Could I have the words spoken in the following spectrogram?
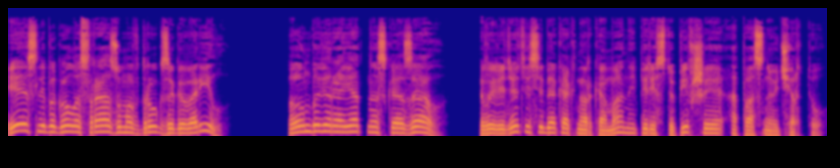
Если бы голос разума вдруг заговорил, он бы, вероятно, сказал, «Вы ведете себя как наркоманы, переступившие опасную черту».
